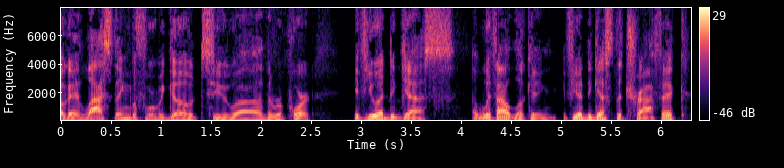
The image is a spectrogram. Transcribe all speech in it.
Okay, last thing before we go to uh, the report, if you had to guess uh, without looking, if you had to guess the traffic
